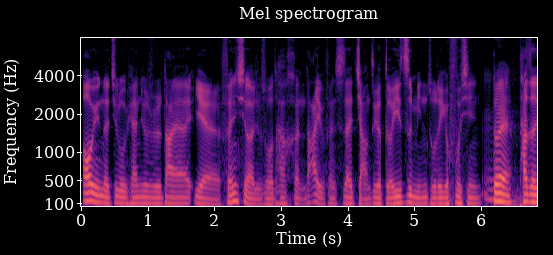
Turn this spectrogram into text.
奥运的纪录片，就是大家也分析了，就是说它很大一部分是在讲这个德意志民族的一个复兴。嗯，对，他的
